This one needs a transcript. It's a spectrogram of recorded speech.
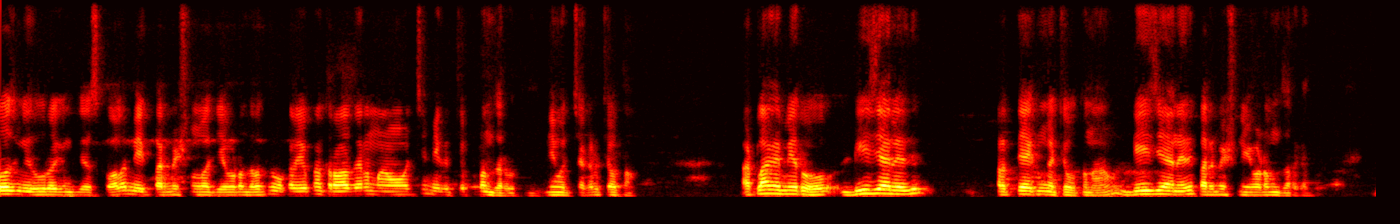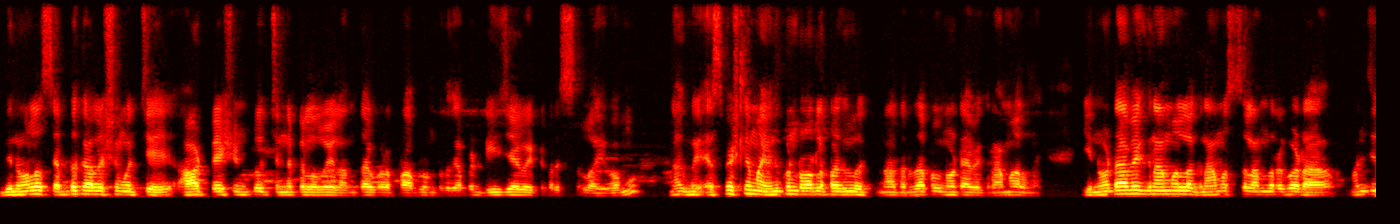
రోజు మీరు ఊరేగింపు చేసుకోవాలో మీకు పర్మిషన్లో చేయడం జరుగుతుంది. ఒక చెప్పిన తర్వాత మనం వచ్చి మీకు చెప్పడం జరుగుతుంది. మేము వచ్చి అక్కడ చెబుతాం. అట్లాగే మీరు డీజే అనేది ప్రత్యేకంగా చెబుతున్నాను. డీజే అనేది పర్మిషన్ ఇవ్వడం జరగదు. దీనివల్ల శబ్ద కాలుష్యం వచ్చి హార్ట్ పేషెంట్లు చిన్నపిల్లలు వీళ్ళంతా కూడా ప్రాబ్లం ఉంటుంది కాబట్టి డీజే పెట్టి పరిస్థితుల్లో ఇవ్వము నాకు ఎస్పెషల్లీ మా ఎన్నుకున్న రోడ్ల ప్రజలు నా దరిదాపులు నూట యాభై గ్రామాలు ఉన్నాయి ఈ నూట యాభై గ్రామాల్లో గ్రామస్తులందరూ కూడా మంచి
